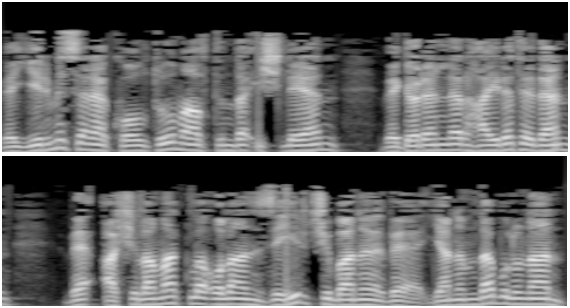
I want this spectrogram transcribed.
ve 20 sene koltuğum altında işleyen ve görenler hayret eden ve aşılamakla olan zehir çıbanı ve yanımda bulunan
